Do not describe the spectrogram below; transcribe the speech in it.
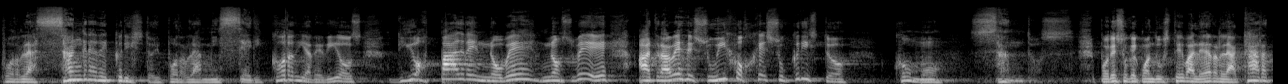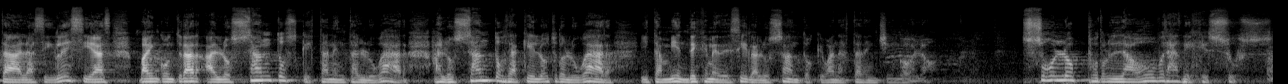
por la sangre de Cristo y por la misericordia de Dios, Dios Padre nos ve, nos ve a través de su Hijo Jesucristo como santos. Por eso que cuando usted va a leer la carta a las iglesias, va a encontrar a los santos que están en tal lugar, a los santos de aquel otro lugar y también, déjeme decir, a los santos que van a estar en Chingolo. Solo por la obra de Jesús.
